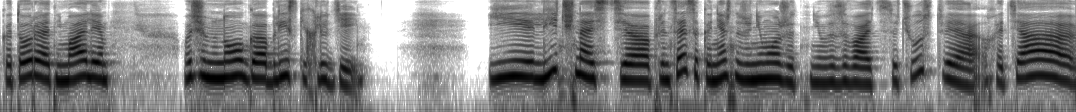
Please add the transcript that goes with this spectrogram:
которые отнимали очень много близких людей. И личность э, принцессы, конечно же, не может не вызывать сочувствия, хотя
